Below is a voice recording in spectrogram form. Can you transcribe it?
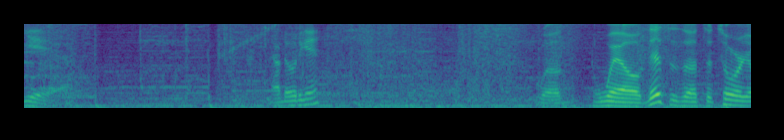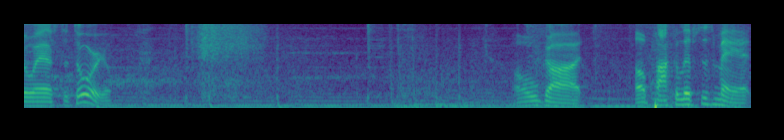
Yeah. I'll do it again. Well, well, this is a tutorial ass tutorial. Oh God, Apocalypse is mad.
